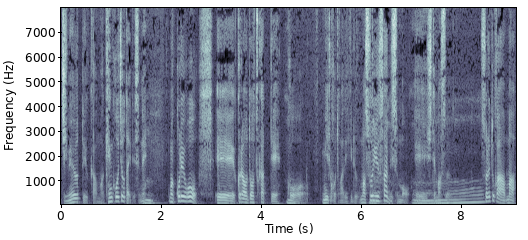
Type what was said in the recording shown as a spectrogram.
寿命というか、まあ、健康状態ですね、まあ、これを、えー、クラウドを使ってこう、見ることができる、まあ、そういうサービスも、えー、してます。それとか、まあ、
